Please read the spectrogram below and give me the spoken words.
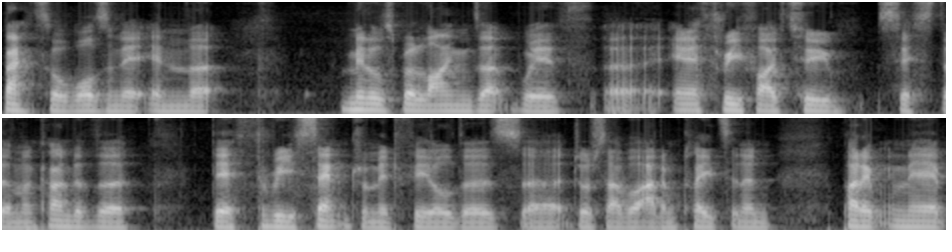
battle, wasn't it? In that Middlesbrough lined up with uh, in a three-five-two system and kind of the their three central midfielders, uh, George Saville, Adam Clayton, and Paddy McNair.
